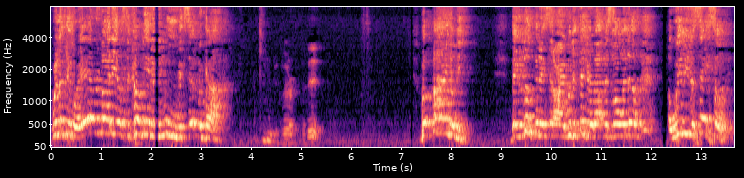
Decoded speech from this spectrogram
We're looking for everybody else to come in and move except for God. That's it. But finally, they looked and they said, all right, we've been thinking about this long enough. We need to say something.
